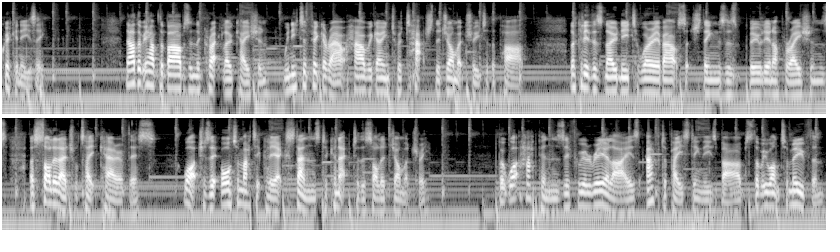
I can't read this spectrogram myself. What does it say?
quick and easy. Now that we have the barbs in the correct location, we need to figure out how we're going to attach the geometry to the part. Luckily there's no need to worry about such things as boolean operations, a Solid Edge will take care of this. Watch as it automatically extends to connect to the solid geometry. But what happens if we realise after pasting these barbs that we want to move them,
